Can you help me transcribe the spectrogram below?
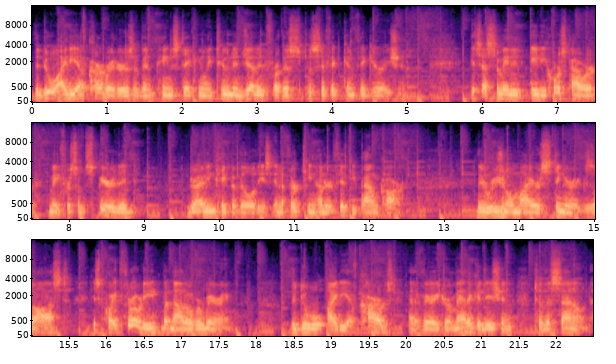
The dual IDF carburetors have been painstakingly tuned and jetted for this specific configuration. Its estimated 80 horsepower make for some spirited driving capabilities in a 1,350 pound car. The original Meyers Stinger exhaust is quite throaty but not overbearing. The dual IDF carbs add a very dramatic addition to the sound.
